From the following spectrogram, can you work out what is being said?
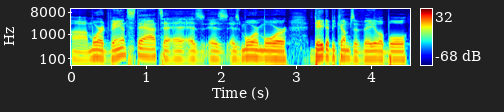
uh, more advanced stats as, as as more and more data becomes available,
